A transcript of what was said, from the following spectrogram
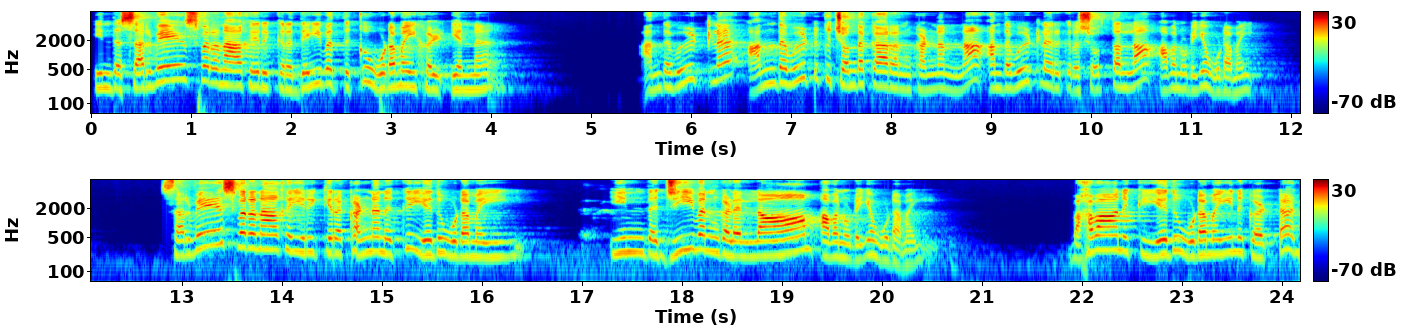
இந்த சர்வேஸ்வரனாக இருக்கிற தெய்வத்துக்கு உடைமைகள் என்ன? அந்த வீட்டில் அந்த வீட்டுக்கு சொந்தக்காரன் கண்ணன்னா அந்த வீட்டில் இருக்கிற சொத்தெல்லாம் அவனுடைய உடைமை. சர்வேஸ்வரனாக இருக்கிற கண்ணனுக்கு எது உடைமை? இந்த ஜீவன்களெல்லாம் அவனுடைய உடைமை. பகவானுக்கு எது உடைமைன்னு கேட்டால்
